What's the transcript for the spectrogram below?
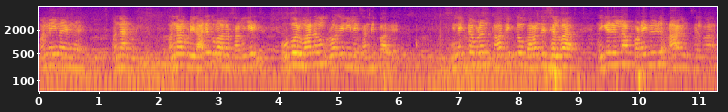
மண்ணைனா என்ன? மன்னார்குடி. மன்னார்குடி ராஜகோபால சுவாமியை ஒவ்வொரு மாதமும் ரோகிணியிலே சந்திப்பார்கள். நினைத்தவுடன் காசிக்கும் பறந்து செல்வார். நிகரில்லா படைவீடு ஆரம் செல்வார்.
